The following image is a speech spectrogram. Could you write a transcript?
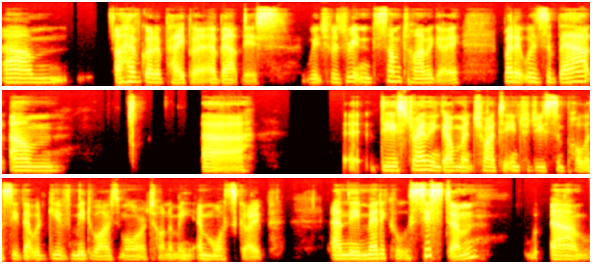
um, I have got a paper about this, which was written some time ago, but it was about um, uh, the Australian government tried to introduce some policy that would give midwives more autonomy and more scope. And the medical system um,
